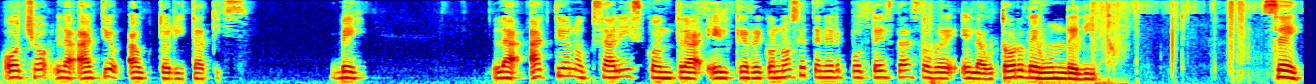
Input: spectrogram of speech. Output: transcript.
8. La actio autoritatis. B. La actio noxalis contra el que reconoce tener potestad sobre el autor de un delito. C.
